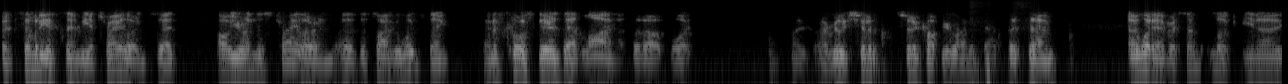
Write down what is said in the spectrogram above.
but somebody had sent me a trailer and said, "Oh, you're in this trailer and uh, the Tiger Woods thing." And of course, there's that line. I thought, "Oh boy, I, I really should have should have copyrighted that." But um, uh, whatever. Some look, you know,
